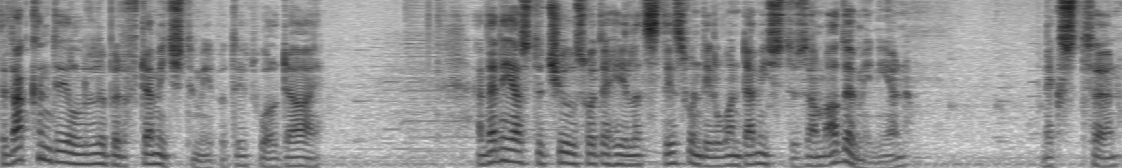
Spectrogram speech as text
The duck can deal a little bit of damage to me, but it will die. And then he has to choose whether he lets this one deal one damage to some other minion. Next turn.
